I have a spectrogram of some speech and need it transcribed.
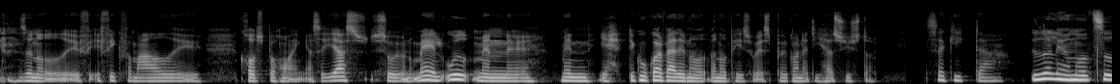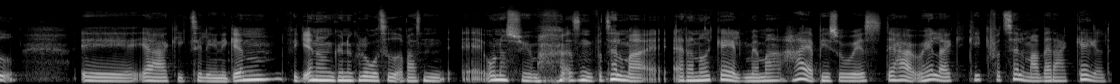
sådan noget, øh, fik for meget øh, kropsbehøring. Altså, jeg så jo normal ud, men, øh, men ja, det kunne godt være, at det noget, var noget PCOS på grund af de her syster. Så gik der yderligere noget tid, Øh, jeg gik til lægen igen, fik endnu en gynekologtid og var sådan, øh, undersøg mig, altså, fortæl mig, er der noget galt med mig? Har jeg PCOS? Det har jeg jo heller ikke. Jeg kan ikke fortælle mig, hvad der er galt.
